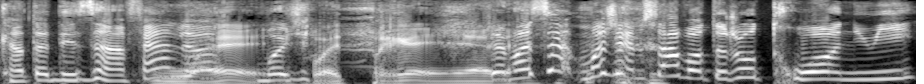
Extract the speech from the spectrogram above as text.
Quand t'as des enfants, là, Ouais, moi, il j'ai- faut être prêt. Moi, j'aime ça avoir toujours trois nuits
